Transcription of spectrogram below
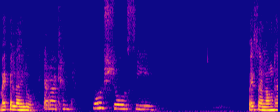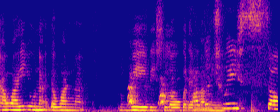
ไม่เป็นไรลูก And I can for sure see ไปใส่รองเท้าไว้ยูนะเดวันน่ะ really slow กว่าเดิม I มามี literally saw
